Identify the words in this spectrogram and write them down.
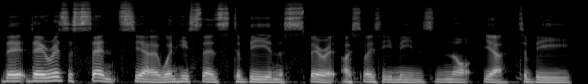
there, there is a sense, yeah, when he says to be in the spirit, I suppose he means not, yeah, to be,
